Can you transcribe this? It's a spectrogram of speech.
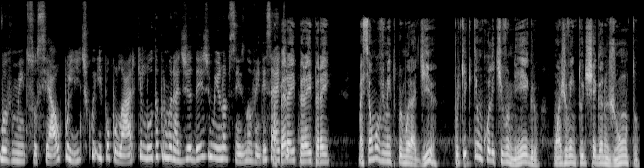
movimento social, político e popular que luta por moradia desde 1997. Mas peraí, peraí, peraí. Mas se é um movimento por moradia, por que, que tem um coletivo negro, uma juventude chegando junto,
